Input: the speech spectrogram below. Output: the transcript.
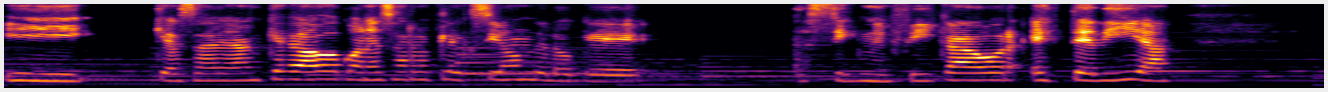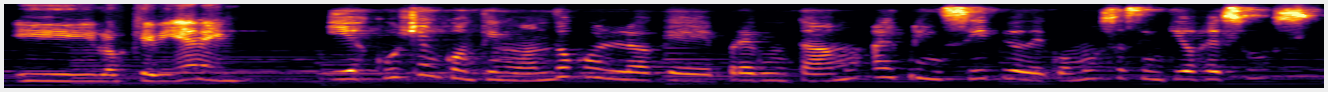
y que se hayan quedado con esa reflexión de lo que significa ahora este día y los que vienen. Y escuchen, continuando con lo que preguntamos al principio de cómo se sintió Jesús,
